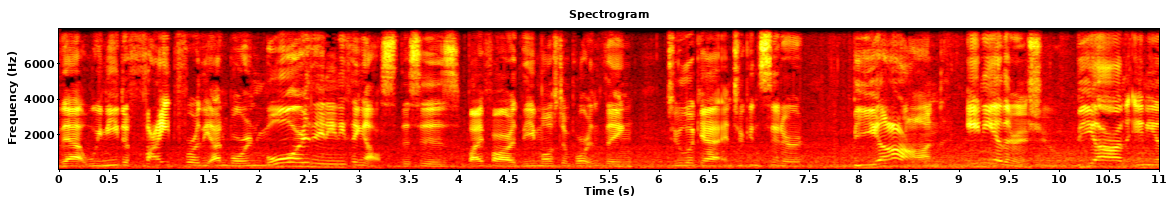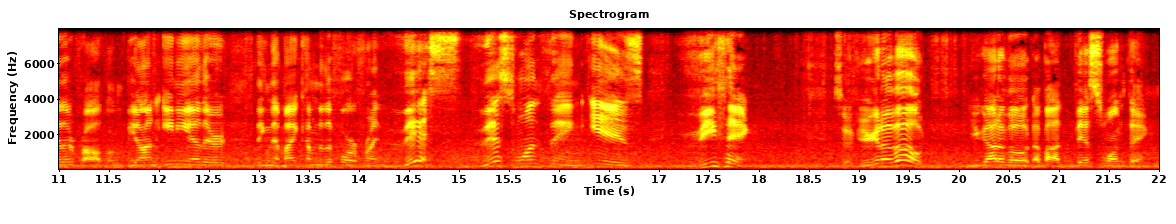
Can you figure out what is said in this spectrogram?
That we need to fight for the unborn more than anything else. This is by far the most important thing to look at and to consider beyond any other issue, beyond any other problem, beyond any other thing that might come to the forefront. This this one thing is the thing. So if you're going to vote, you got to vote about this one thing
